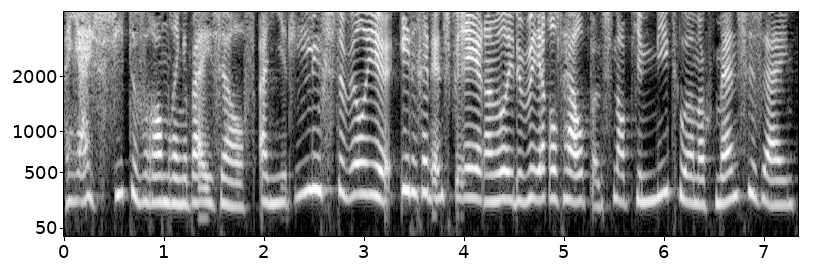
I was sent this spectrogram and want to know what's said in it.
En jij ziet de veranderingen bij jezelf. En je het liefste wil je iedereen inspireren en wil je de wereld helpen. En snap je niet hoe er nog mensen zijn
